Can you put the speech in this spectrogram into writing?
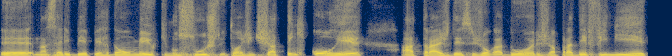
é, na Série B, perdão, meio que no susto. Então a gente já tem que correr atrás desses jogadores já para definir.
